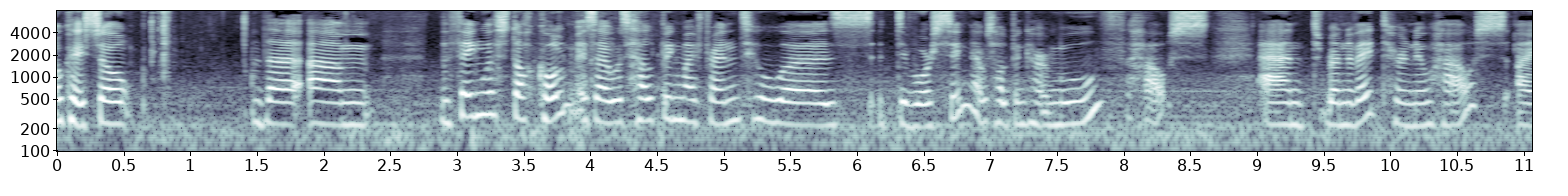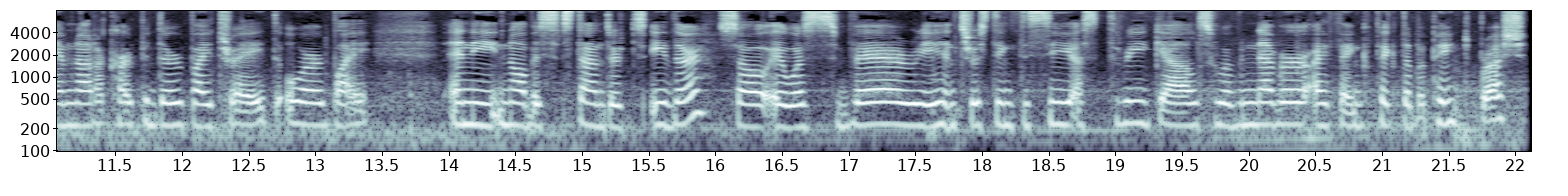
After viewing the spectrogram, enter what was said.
Okay, so the um, the thing with Stockholm is I was helping my friend who was divorcing. I was helping her move house and renovate her new house. I am not a carpenter by trade or by any novice standards either. So it was very interesting to see us three gals who have never, I think, picked up a paintbrush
